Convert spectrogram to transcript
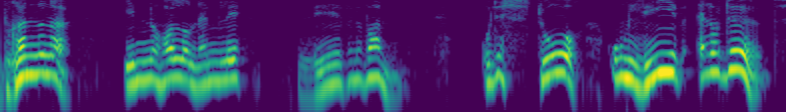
brønnene inneholder nemlig levende vann. Og det står om liv eller død.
